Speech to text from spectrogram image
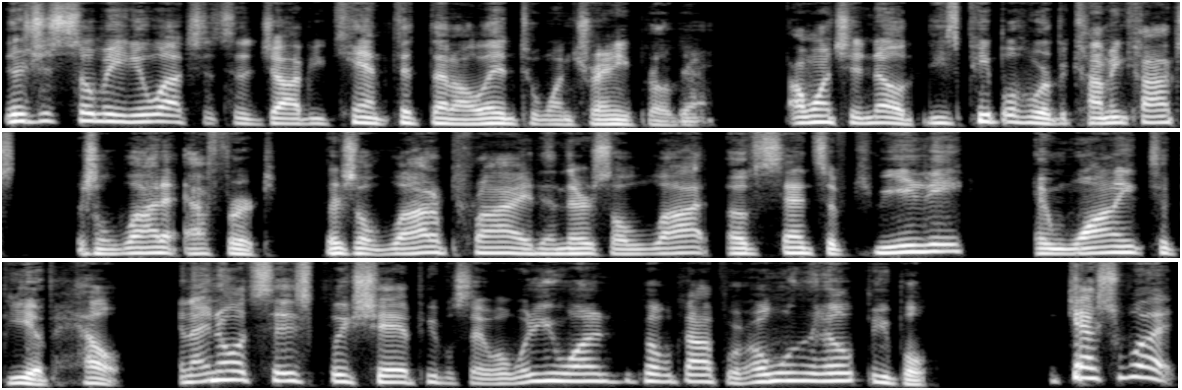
There's just so many nuances to the job. You can't fit that all into one training program. I want you to know these people who are becoming cops, there's a lot of effort. There's a lot of pride and there's a lot of sense of community and wanting to be of help. And I know it says cliche. People say, well, what do you want to become a cop for? I want to help people. Guess what?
